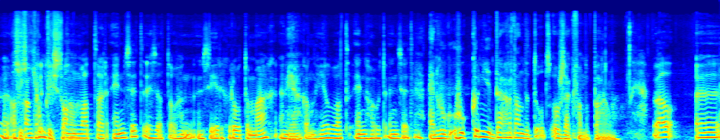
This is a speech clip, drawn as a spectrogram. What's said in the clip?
eh, afhankelijk van al? wat daarin zit, is dat toch een, een zeer grote maag. En Ja. er kan heel wat inhoud in zitten. En hoe, hoe kun je daar dan de doodsoorzaak van bepalen? Wel, eh,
